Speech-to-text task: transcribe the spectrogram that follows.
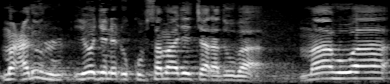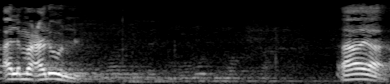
معلول يوجن دكوب سما جچارا دوبا ما هو المعلول آية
